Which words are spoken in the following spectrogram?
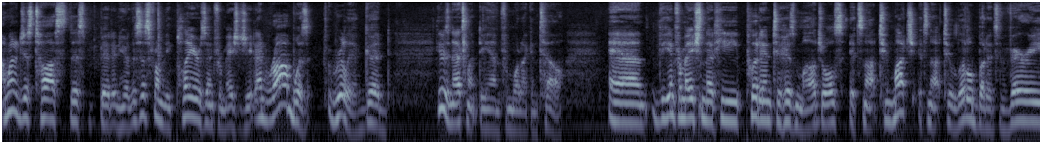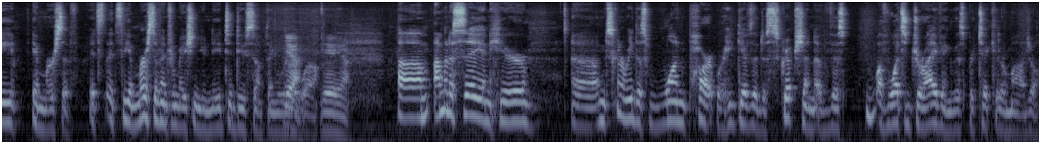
i'm going to just toss this bit in here this is from the player's information sheet and rob was really a good he was an excellent dm from what i can tell And the information that he put into his modules, it's not too much, it's not too little, but it's very immersive. It's it's the immersive information you need to do something really Yeah. well. Yeah. Yeah. I'm going to say in here, uh, I'm just going to read this one part where he gives a description of this, of what's driving this particular module.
